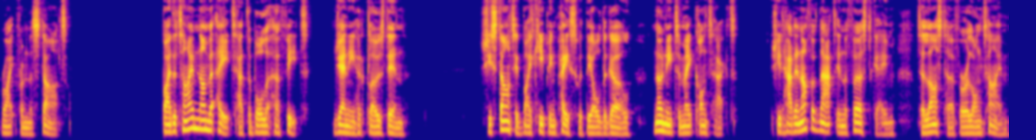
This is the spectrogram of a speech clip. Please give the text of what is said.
right from the start. By the time number eight had the ball at her feet, Jenny had closed in. She started by keeping pace with the older girl, no need to make contact. She'd had enough of that in the first game to last her for a long time.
